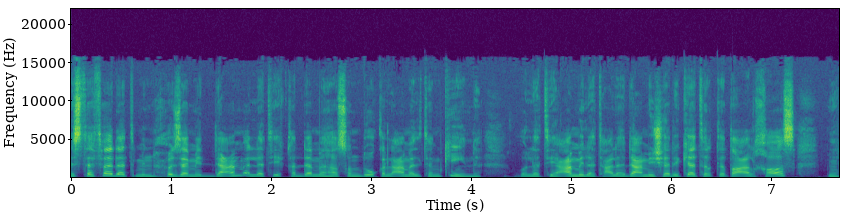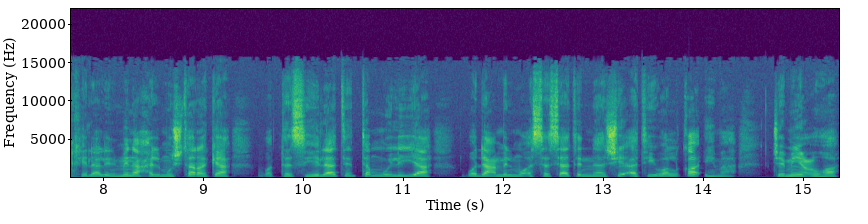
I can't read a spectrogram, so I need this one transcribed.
استفادت من حزم الدعم التي قدمها صندوق العمل تمكين والتي عملت على دعم شركات القطاع الخاص من خلال المنح المشتركة والتسهيلات التمويلية ودعم المؤسسات الناشئة والقائمة. جميعها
